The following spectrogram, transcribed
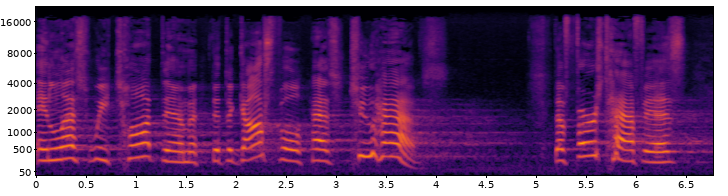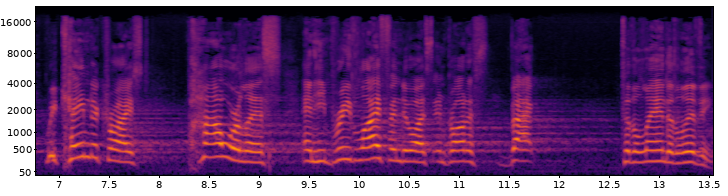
Unless we taught them that the gospel has two halves the first half is we came to Christ powerless, and He breathed life into us and brought us back to the land of the living.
